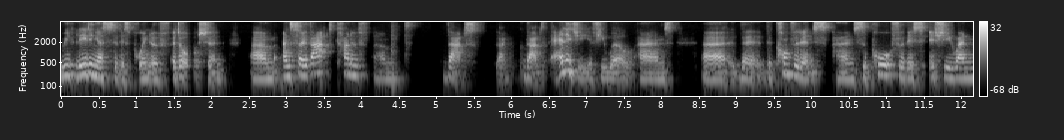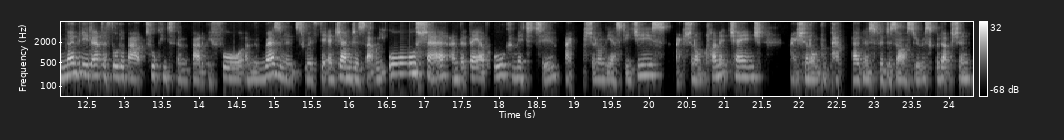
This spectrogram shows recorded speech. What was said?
leading us to this point of adoption. Um, and so that kind of, um, that, that, that energy, if you will, and uh, the, the confidence and support for this issue when nobody had ever thought about talking to them about it before, and the resonance with the agendas that we all share and that they have all committed to action on the SDGs, action on climate change, action on preparedness for disaster risk reduction,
